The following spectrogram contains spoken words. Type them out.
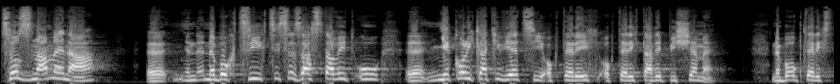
Co znamená Eh, nebo chci, chci se zastavit u eh, několika ti věcí, o kterých, o kterých tady píšeme. Nebo o kterých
